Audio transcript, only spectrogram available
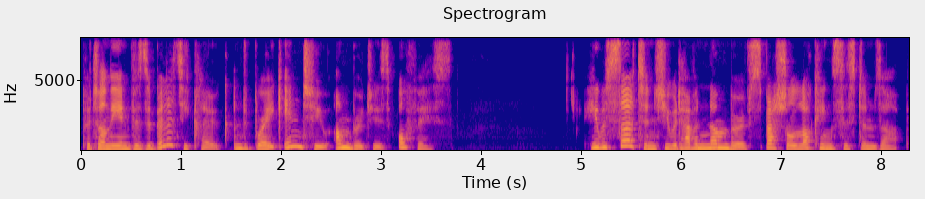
put on the invisibility cloak, and break into Umbridge's office. He was certain she would have a number of special locking systems up,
